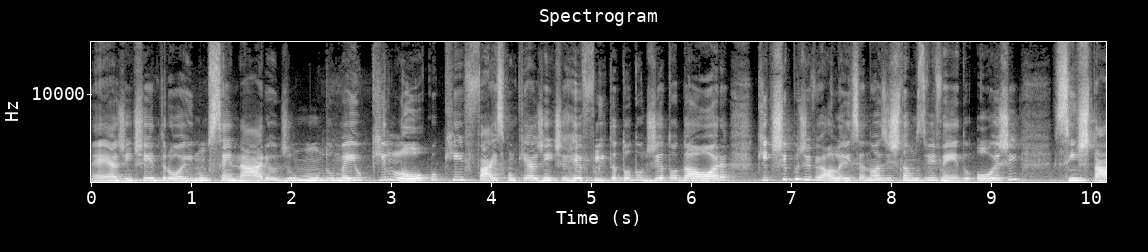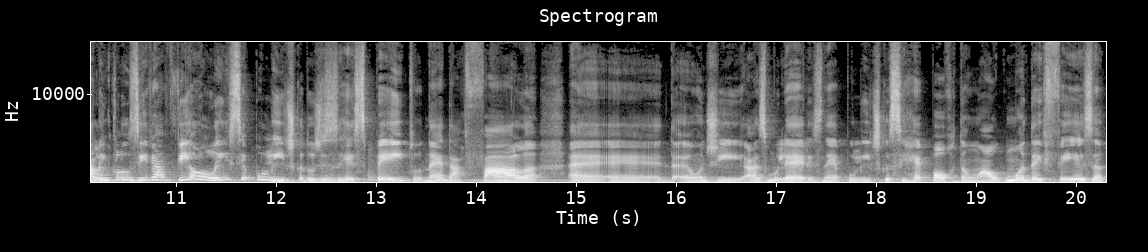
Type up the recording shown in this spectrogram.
É, a gente entrou aí num cenário de um mundo meio que louco que faz com que a gente reflita todo dia, toda hora, que tipo de violência nós estamos vivendo. Hoje se instala, inclusive, a violência política do desrespeito, né, da fala, é, é, onde as mulheres, né, políticas se reportam a alguma defesa.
